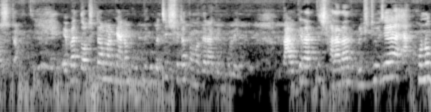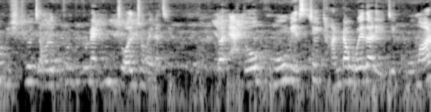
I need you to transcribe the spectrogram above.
দশটা। এবার দশটা আমার কেন ঘুম থেকে উঠেছে সেটা তোমাদের আগে বলে। কালকে রাত্রে সারা রাত বৃষ্টি হয়েছে, এখনও বৃষ্টি হচ্ছে আমাদের উঠোন টুটোনে একদম জল জমে গেছে। তো এত ঘুম এসছে, ওই ঠান্ডা ওয়েদারে যে ঘুম আর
